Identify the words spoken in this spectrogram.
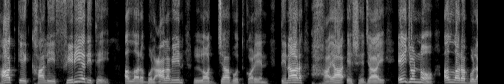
হাতকে খালি ফিরিয়ে দিতে আল্লাহ রাব্বুল আলামিন লজ্জা বোধ করেন, তেনার হায়া এসে যায়। এই জন্য আল্লাহ রাব্বুল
